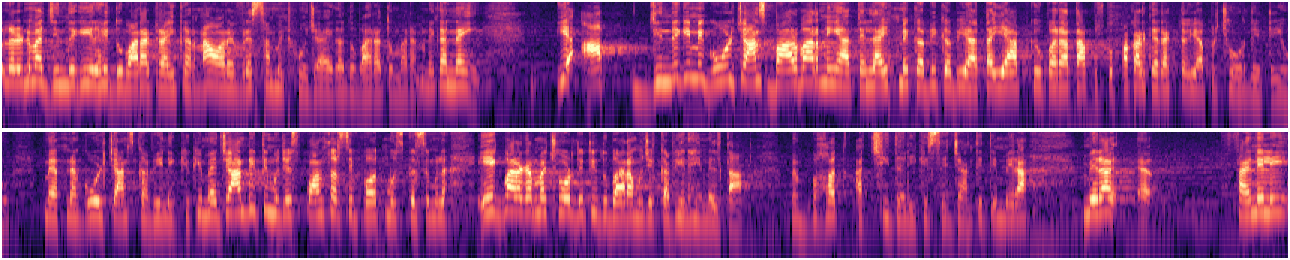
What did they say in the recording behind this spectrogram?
बोला रेडेमा ज़िंदगी रही, दोबारा ट्राई करना और एवरेस्ट समिट हो जाएगा दोबारा तुम्हारा। मैंने कहा, नहीं, ये आप ज़िंदगी में गोल्ड चांस बार बार नहीं आते लाइफ में कभी कभी आता है ये आपके ऊपर आता, आप उसको पकड़ के रखते हो या फिर छोड़ देते हो। मैं अपना गोल्ड चांस कभी नहीं, क्योंकि मैं जान रही थी मुझे स्पॉन्सरशिप बहुत मुश्किल से मिला। एक बार अगर मैं छोड़ देती, दोबारा मुझे कभी नहीं मिलता। मैं बहुत अच्छी तरीके से जानती थी। मेरा मेरा फाइनली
